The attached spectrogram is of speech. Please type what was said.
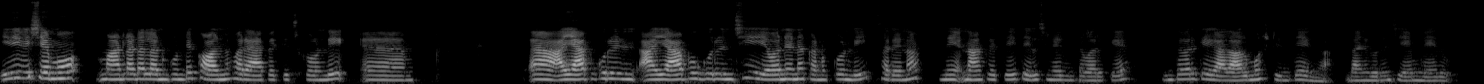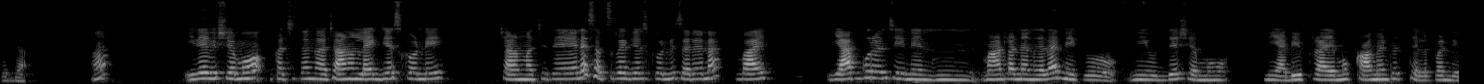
ఇది విషయము. మాట్లాడాలనుకుంటే కాల్ మీ ఫర్ యాప్ ఎక్కించుకోండి. ఆ, యాప్ గురించి ఆ యాప్ గురించి ఎవరినైనా కనుక్కోండి. సరేనా? నే నాకైతే తెలిసినది ఇంతవరకే. ఇంతవరకే కాదు ఆల్మోస్ట్ ఇంతే ఇంకా. దాని గురించి ఏం లేదు పెద్ద. ఇదే విషయము. ఖచ్చితంగా ఛానల్ లైక్ చేసుకోండి. ఛానల్ నచ్చితేనే సబ్స్క్రైబ్ చేసుకోండి సరేనా? బాయ్. యాప్ గురించి నేను మాట్లాడినాను కదా మీకు మీ ఉద్దేశము మీ అభిప్రాయము కామెంట్ తెలపండి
